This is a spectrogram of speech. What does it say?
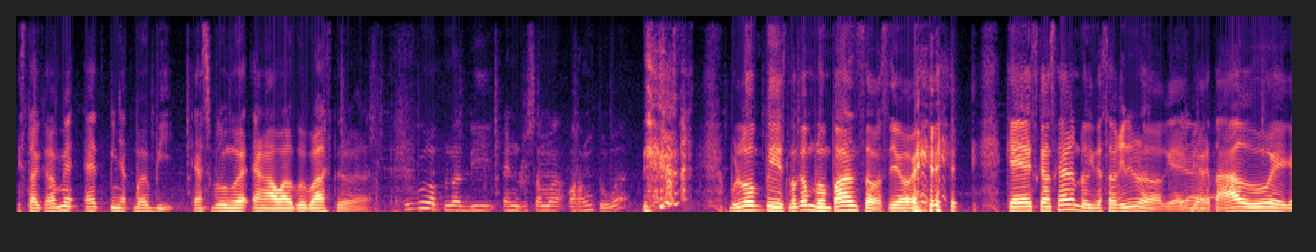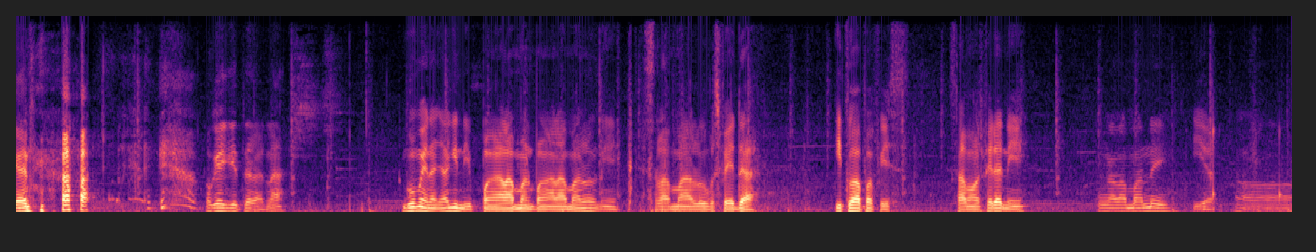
Instagramnya @minyakbabi yang sebelum gua, yang awal gue bahas tuh. tapi gue nggak pernah di endorse sama orang tua Belum pis, lo kan belum pansos yo. Kayak sekarang sekarang dong kita story dulu Ya. kayak biar tahu ya kan. Oke gitu lah. Nah, gue main nanya lagi nih pengalaman pengalaman lo nih selama lu bersepeda. Itu apa pis? Selama bersepeda nih. pengalaman nih Iya. Eh,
